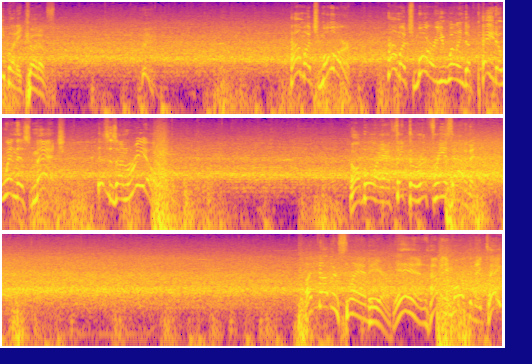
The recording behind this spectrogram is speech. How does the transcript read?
anybody could have. How much more? How much more are you willing to pay to win this match? This is unreal. Oh boy, I think the referee is out of it. Another slam here. Yeah, and how many more can they take?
